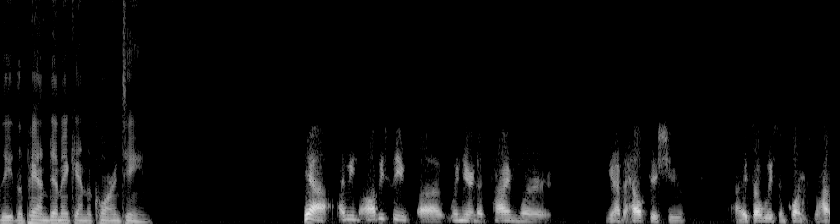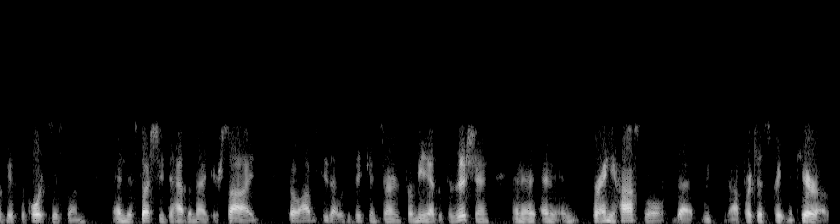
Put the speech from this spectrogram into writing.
the the pandemic and the quarantine. Yeah, I mean, obviously, uh, when you're in a time where you have a health issue, uh, it's always important to have a good support system, and especially to have them at your side. So obviously that was a big concern for me as a physician and, and, and for any hospital that we uh, participate in the care of.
